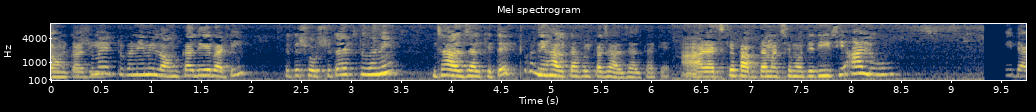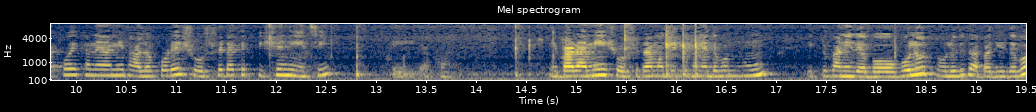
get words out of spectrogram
লঙ্কা দিয়ে। একটুখানি আমি লঙ্কা দিয়ে বাটি যাতে সর্ষেটা একটুখানি ঝাল ঝাল খেতে একটুখানি হালকা ফুলকা ঝাল ঝাল থাকে। আর আজকে পাবদা মাছের মধ্যে দিয়েছি আলু। এই দেখো এখানে আমি ভালো করে সর্ষেটাকে পিষে নিয়েছি। এই দেখো। এবার আমি সর্ষেটার মধ্যে একটুখানি দেবো নুন একটুখানি দেবো হলুদ হলুদ তারপর দিয়ে দেবো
